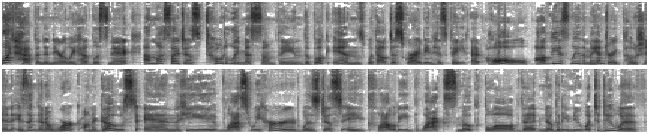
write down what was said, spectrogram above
What happened to Nearly Headless Nick? Unless I just totally missed something, the book ends without describing his fate at all. Obviously, the Mandrake potion isn't going to work on a ghost, and he, last we heard, was just a cloudy black smoke blob that nobody knew what to do with.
